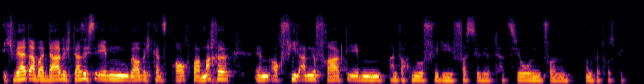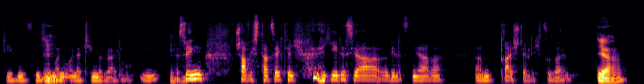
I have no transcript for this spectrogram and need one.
Ich werde aber dadurch, dass ich es eben, glaube ich, ganz brauchbar mache, ähm, auch viel angefragt, eben einfach nur für die Facilitation von, von Retrospektiven, jetzt nicht mhm. immer nur in der Teambegleitung. Mhm. Mhm. Deswegen schaffe ich es tatsächlich jedes Jahr, die letzten Jahre, ähm, dreistellig zu sein. Ja,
